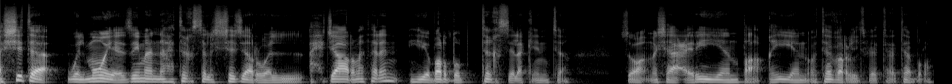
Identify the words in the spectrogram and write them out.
الشتاء والموية زي ما إنها تغسل الشجر والأحجار مثلا هي برضو بتغسلك أنت سواء مشاعريا طاقيا وتفر اللي تعتبره.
